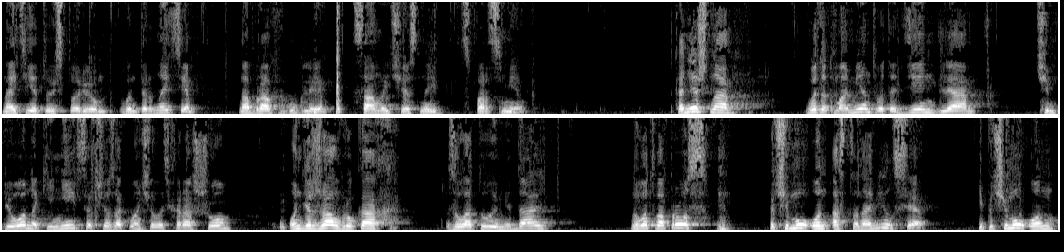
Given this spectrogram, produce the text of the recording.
найти эту историю в интернете, набрав в гугле «самый честный спортсмен». Конечно, в этот момент, в этот день для чемпиона кенийца все закончилось хорошо. Он держал в руках золотую медаль. Но вот вопрос, почему он остановился и почему он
